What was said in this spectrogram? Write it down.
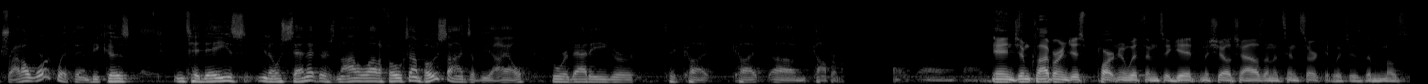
try to work with him because in today's you know Senate, there's not a lot of folks on both sides of the aisle who are that eager to cut cut um, compromise. And Jim Clyburn just partnered with them to get Michelle Childs on the 10th Circuit, which is the most.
